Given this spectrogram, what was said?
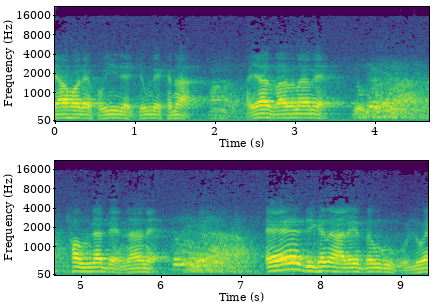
ရားဟောတဲ့ဘုန်းကြီးနဲ့ကျုံတဲ့ခဏဘုရားသာသနာနဲ့ထောင်တတ်တဲ့နားနဲ့အဲဒီခဏလေးသုံးခုကိုလွဲ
